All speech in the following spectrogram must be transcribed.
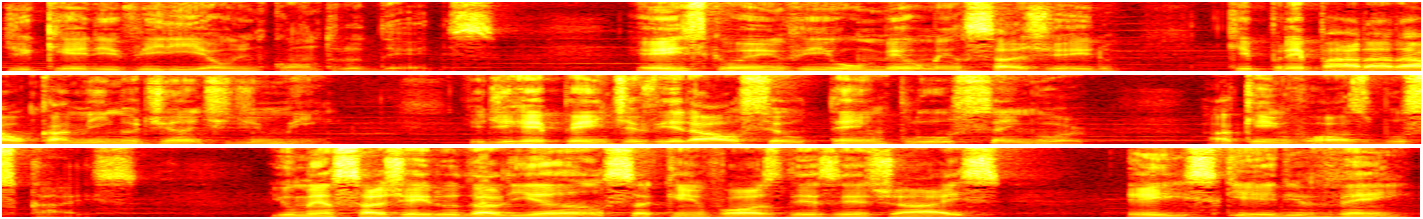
de que ele viria ao encontro deles. Eis que eu envio o meu mensageiro, que preparará o caminho diante de mim, e de repente virá ao seu templo o Senhor, a quem vós buscais. E o mensageiro da aliança, quem vós desejais, eis que ele vem,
